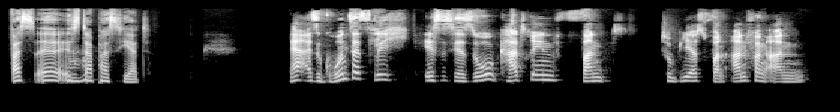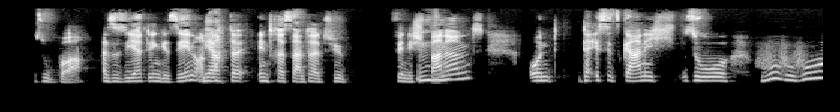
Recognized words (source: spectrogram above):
Was äh, ist Mhm. da passiert? Ja, also grundsätzlich ist es ja so, Katrin fand Tobias von Anfang an super. Also sie hat ihn gesehen und Ja. dachte, interessanter Typ, finde ich Mhm. spannend. Und da ist jetzt gar nicht so, hu, hu, hu,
